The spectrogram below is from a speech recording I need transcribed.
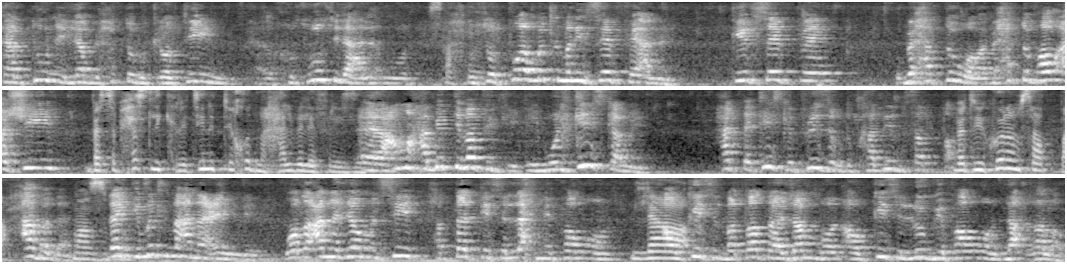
كرتونة اللي بيحطوا بكروتين خصوصي لهالأمور. صحيح. بصرفوها مثل ماني سافه أنا. كيف سافه وبحطوها بحطوا فوقها شيء بس بحس الكراتين بتاخد محل بالفريزر آه عمو حبيبتي ما فيكي. والكيس كمان. حتى كيس الفريزر بتخليه مسطح. بده يكون مسطح. ابدا. مظبوط. ليكي مثل ما أنا عندي. والله أنا اليوم نسيت حطيت كيس اللحمة فوقهم. لا. أو كيس البطاطا جنبهم أو كيس اللوبيا فوقهم. لا غلط.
